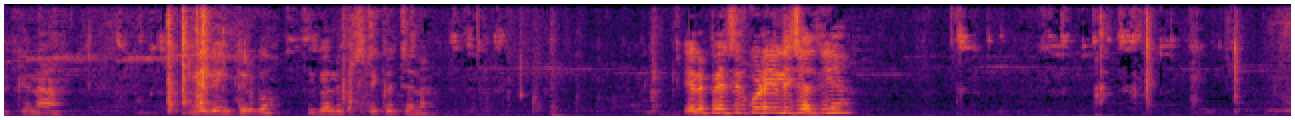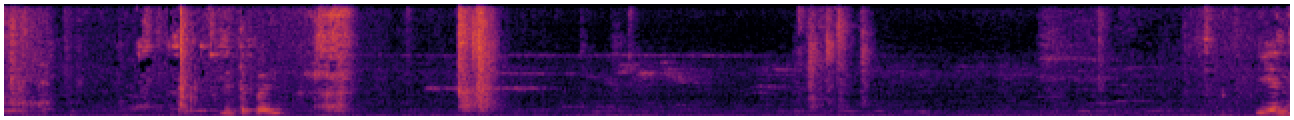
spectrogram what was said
ಓಕೆನಾ ಎಲ್ಲಿ ಹಿಂಗೆ ತಿರ್ಗು ಈಗ ಲಿಪ್ಸ್ಟಿಕ್ ಹಚ್ಚನ ಎಲ್ಲ ಪೆನ್ಸಿಲ್ ಕೊಡಿ ಇಲ್ಲಿ ಜಲ್ದಿಯಾ ನಿಂತಪ್ಪ ಇಲ್ಲಿ. ಏನು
